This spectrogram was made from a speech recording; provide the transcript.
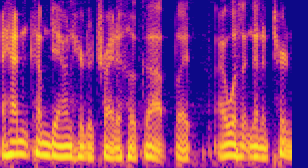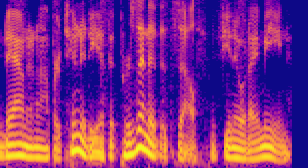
I hadn't come down here to try to hook up, but I wasn't going to turn down an opportunity if it presented itself, if you know what I mean.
